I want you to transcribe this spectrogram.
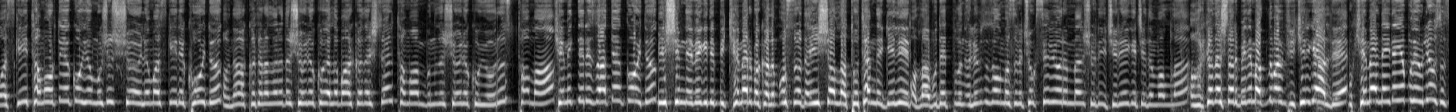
Maskeyi tam ortaya koyuyormuşuz. Şöyle maskeyi de koyduk. Ana katanaları da şöyle koyalım arkadaşlar. Tamam bunu da şöyle koyuyoruz. Tamam. Kemikleri zaten koyduk. Biz şimdi eve gidip bir kemer bakalım. O sırada inşallah totem de gelir. Vallahi bu Deadpool'un ölümsüz olmasını çok seviyorum ben. Şöyle içeriye geçelim valla. Arkadaşlar benim aklıma bir fikir geldi. Bu kemer neyden yapılıyor biliyor musunuz?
